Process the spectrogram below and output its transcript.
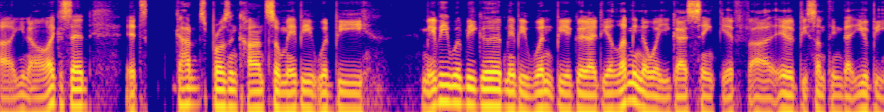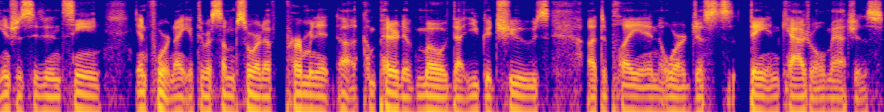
uh, you know, like I said, it's got its pros and cons. So maybe it would be maybe it would be good, maybe it wouldn't be a good idea. Let me know what you guys think if uh, it would be something that you'd be interested in seeing in Fortnite if there was some sort of permanent uh, competitive mode that you could choose uh, to play in or just stay in casual matches.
